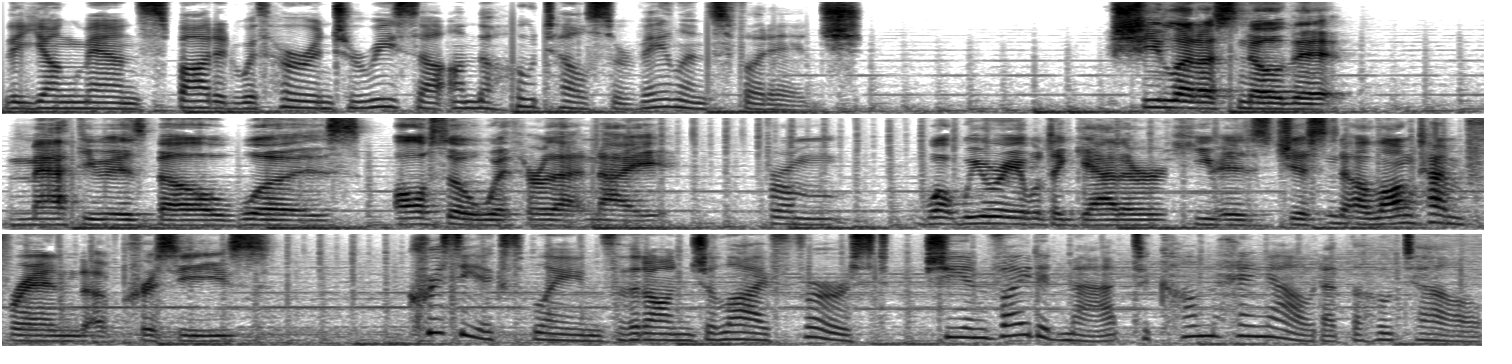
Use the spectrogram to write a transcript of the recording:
the young man spotted with her and Teresa on the hotel surveillance footage. She let us know that Matthew Isbell was also with her that night. From what we were able to gather, he is just a longtime friend of Chrissy's. Chrissy explains that on July 1st, she invited Matt to come hang out at the hotel.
